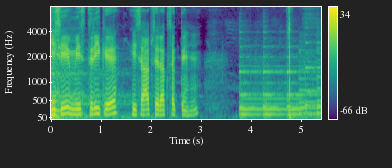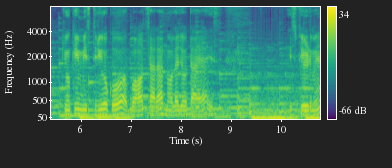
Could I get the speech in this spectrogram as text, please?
किसी मिस्त्री के हिसाब से रख सकते हैं। क्योंकि मिस्त्रियों को बहुत सारा नॉलेज होता है इस इस फ़ील्ड में।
